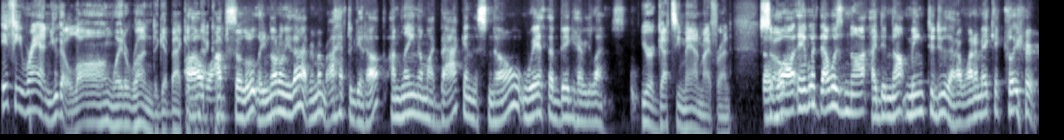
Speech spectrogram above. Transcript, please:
if he ran, you got a long way to run to get back into oh. Absolutely. Not only that, remember, I have to get up. I'm laying on my back in the snow with a big, heavy lens. You're a gutsy man, my friend. So, so well, it was that was not. I did not mean to do that. I want to make it clear.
